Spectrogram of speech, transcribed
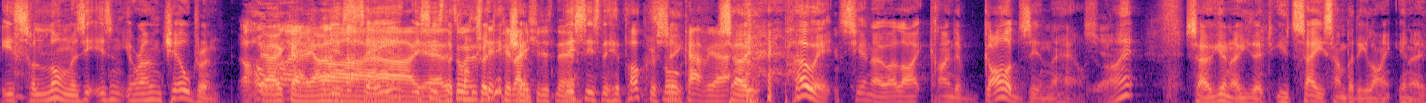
is so long as it isn't your own children. Oh, Yeah, okay. You ah, see, this yeah, is the contradiction. isn't there? This is the hypocrisy. Small caveat. So poets, you know, are like kind of gods in the house, right? So you know, you'd, you'd say somebody like you know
